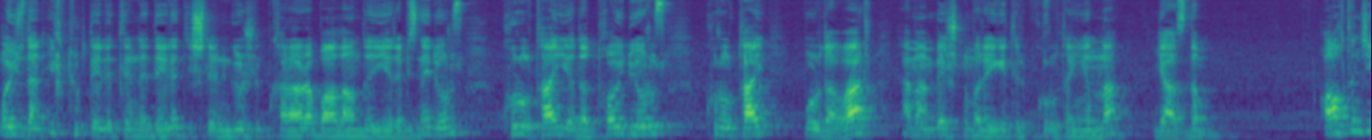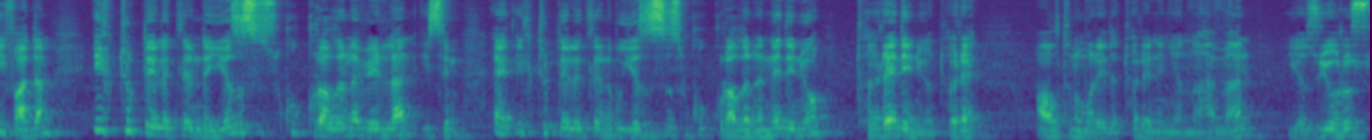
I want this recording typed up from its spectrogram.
O yüzden ilk Türk devletlerinde devlet işlerinin görüşülüp karara bağlandığı yere biz ne diyoruz? Kurultay ya da TOY diyoruz. Kurultay burada var. Hemen 5 numarayı getirip kurultayın yanına yazdım. Altıncı ifadem ilk Türk devletlerinde yazısız hukuk kurallarına verilen isim. Evet ilk Türk devletlerinde bu yazısız hukuk kurallarına ne deniyor? Töre deniyor töre. 6 numarayı da törenin yanına hemen yazıyoruz.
